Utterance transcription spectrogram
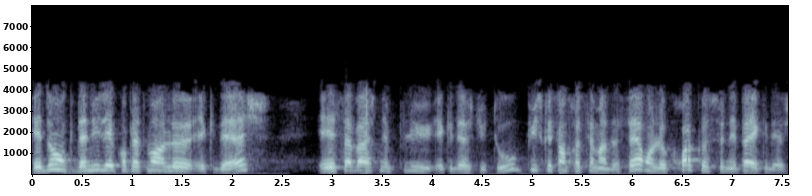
et donc d'annuler complètement le Ekdesh, et sa vache n'est plus Ekdesh du tout, puisque c'est entre ses mains de le faire, on le croit que ce n'est pas Ekdesh.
